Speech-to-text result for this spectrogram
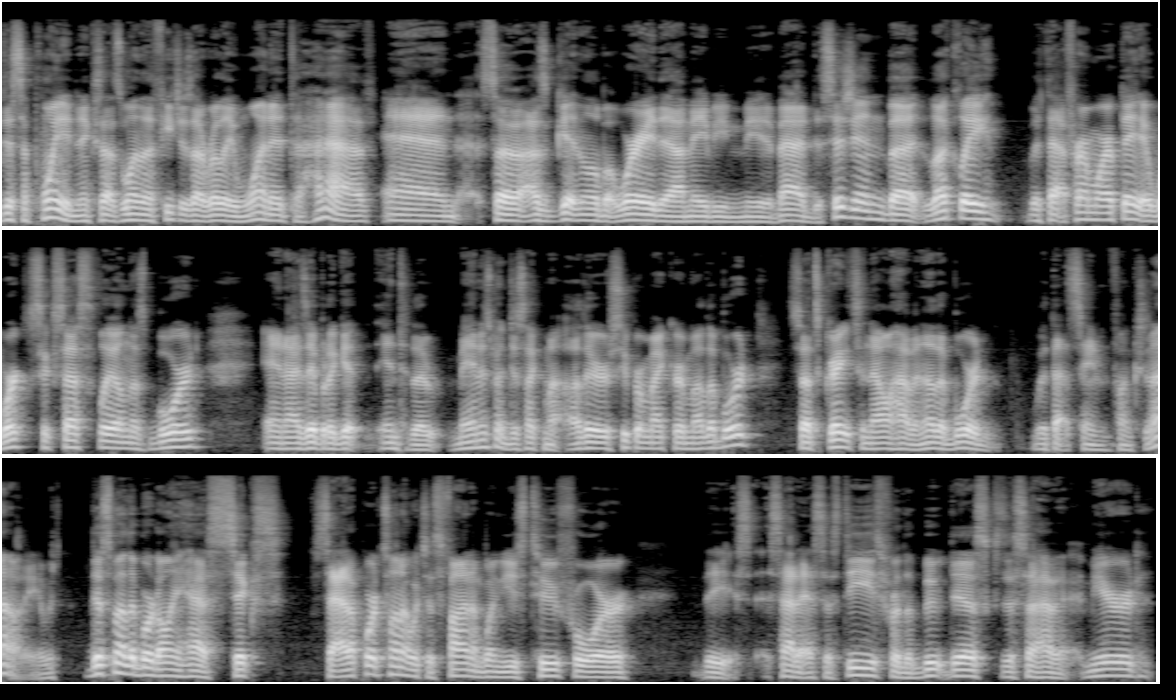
disappointed in because that's one of the features I really wanted to have, and so I was getting a little bit worried that I maybe made a bad decision. But luckily, with that firmware update, it worked successfully on this board and I was able to get into the management just like my other Supermicro motherboard. So that's great. So now I'll have another board with that same functionality. This motherboard only has six SATA ports on it, which is fine. I'm going to use two for the SATA SSDs for the boot disks, just so I have it mirrored.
